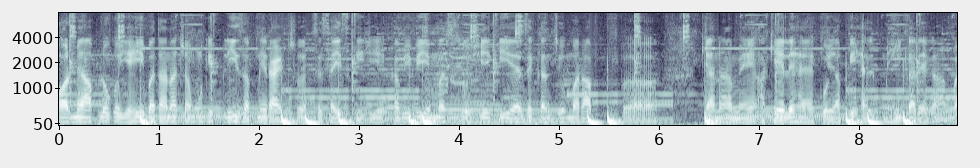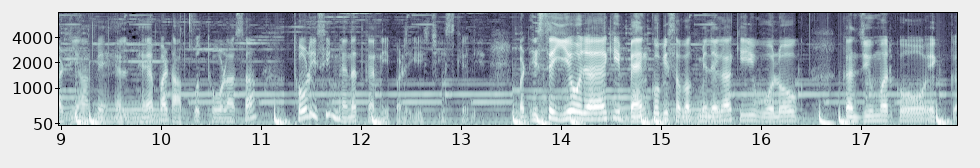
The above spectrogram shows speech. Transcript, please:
और मैं आप लोग को यही बताना चाहूँगा कि प्लीज़ अपने राइट्स को एक्सरसाइज कीजिए। कभी भी ये मत सोचिए कि एज ए कंज्यूमर आप क्या नाम है, अकेले हैं, कोई आपकी हेल्प नहीं करेगा बट यहाँ पे हेल्प है बट आपको थोड़ा सा थोड़ी सी मेहनत करनी पड़ेगी इस चीज़ के लिए। बट इससे ये हो जाएगा कि बैंक को भी सबक मिलेगा कि वो लोग कंज्यूमर को एक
